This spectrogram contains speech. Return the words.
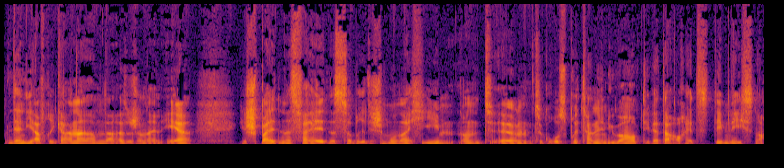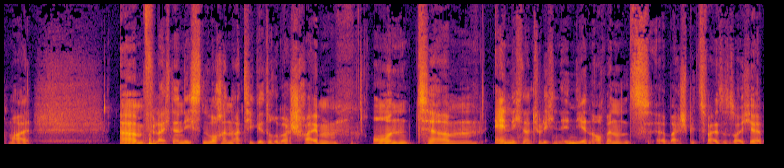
denn die Afrikaner haben da also schon ein eher gespaltenes Verhältnis zur britischen Monarchie und ähm, zu Großbritannien überhaupt. Ich werde da auch jetzt demnächst nochmal ähm, vielleicht in der nächsten Woche einen Artikel drüber schreiben. Und ähm, ähnlich natürlich in Indien, auch wenn uns äh, beispielsweise solche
